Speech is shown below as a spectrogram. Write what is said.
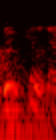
Good, good.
